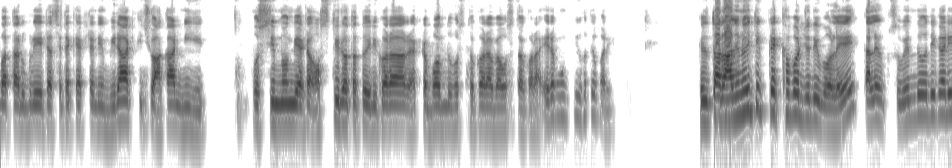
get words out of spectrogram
বা তার উপরে এটা, সেটাকে একটা নিয়ে বিরাট কিছু আকার নিয়ে পশ্চিমবঙ্গে একটা অস্থিরতা তৈরি করার, একটা বন্দোবস্ত করা ব্যবস্থা করা, এরকম কি হতে পারে? কিন্তু তার রাজনৈতিক প্রেক্ষাপট যদি বলে, তাহলে শুভেন্দু অধিকারী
